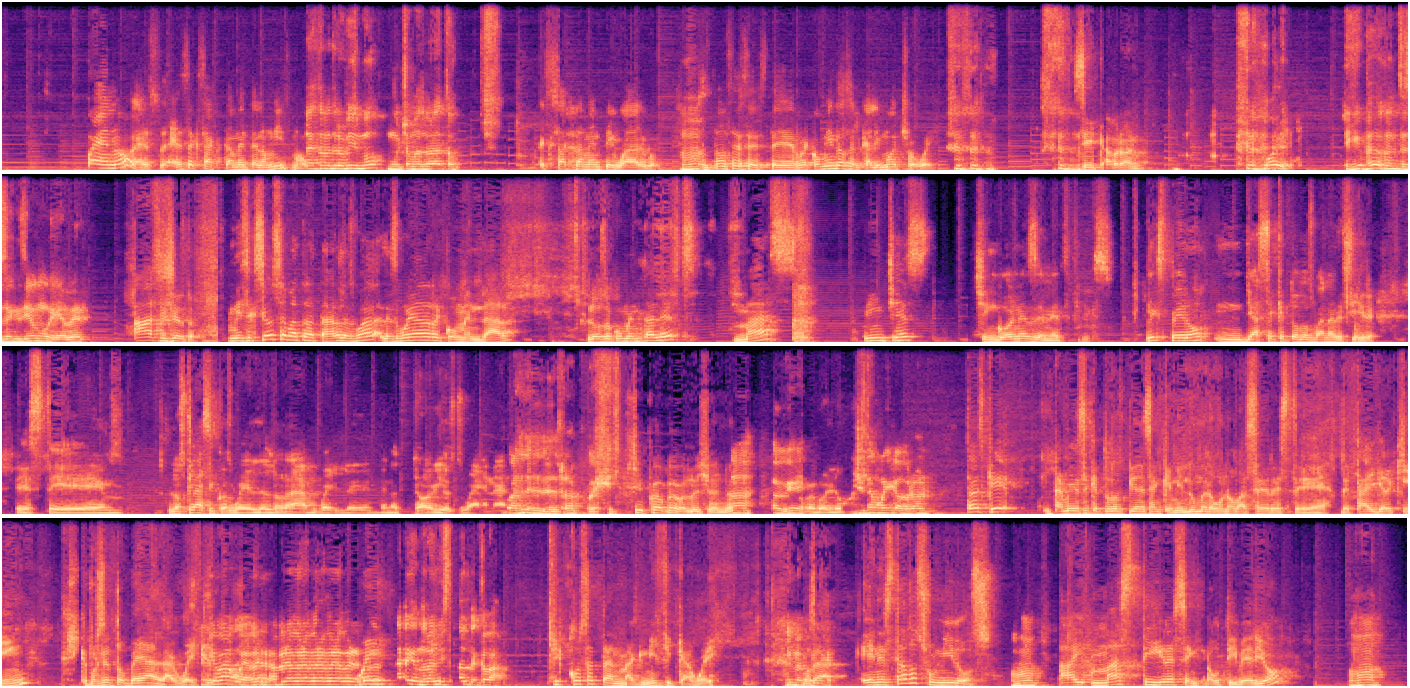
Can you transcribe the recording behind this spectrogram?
Bueno, es, es exactamente lo mismo. Exactamente lo mismo, mucho más barato. Exactamente igual, güey. Entonces, este, recomiendas el calimocho, güey. Sí, cabrón. Muy ¿Y qué pedo con tu sección, güey? A ver. Ah, sí, cierto. Mi sección se va a tratar, les voy a, les voy a recomendar los documentales más pinches chingones de Netflix. Netflix, Pero mm, ya sé que todos van a decir, este, los clásicos, güey, el del rap, güey, el de, de Notorious, güey. ¿Cuál es el del rap, güey? Hip Hop Evolution, ¿no? Ah, ok. Revolution. Está muy cabrón. ¿Sabes qué? También sé que todos piensan que mi número uno va a ser este de Tiger King. Que por cierto, véanla, güey. ¿De qué va, güey? A ver, a ver, a ver, a ver, a ver. A ver. Güey. Que no lo has visto, ¿de qué va? Qué cosa tan magnífica, güey. O sea, en Estados Unidos hay más tigres en cautiverio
